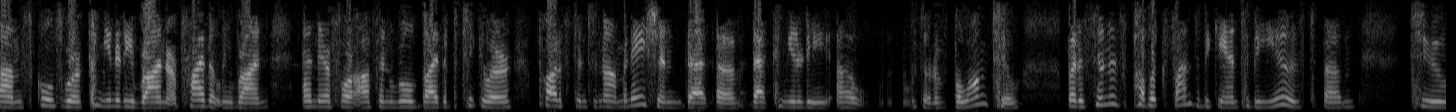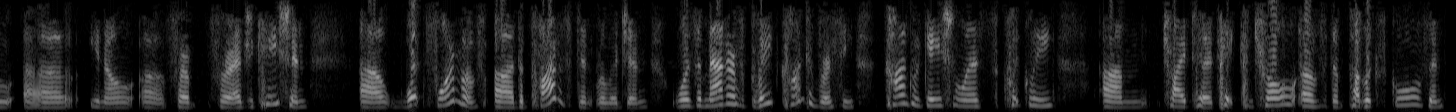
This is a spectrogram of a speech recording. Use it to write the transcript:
um, schools were community run or privately run, and therefore often ruled by the particular Protestant denomination that uh, that community uh, sort of belonged to. But as soon as public funds began to be used um, to, uh, you know, uh, for for education, uh, what form of uh, the Protestant religion was a matter of great controversy. Congregationalists quickly um, tried to take control of the public schools, and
